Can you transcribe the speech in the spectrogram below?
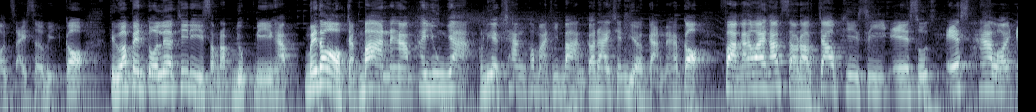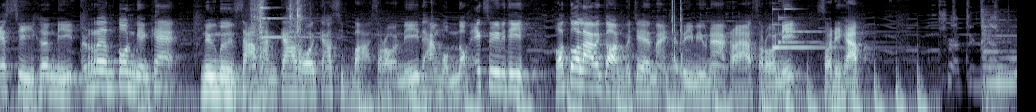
on-site service ก็ ถือว่าเป็นตัวเลือกที่ดีสำหรับยุคนี้ครับ ไม่ต้องออกจากบ้านนะครับ ให้ยุ่งยากเรียกช่างเข้ามาที่บ้านก็ได้เช่นเดียวกันนะครับ ก็ฝากกันเอาไว้ครับสำหรับเจ้า PC ASUS S500 SC เครื่องนี้เริ่มต้นเพียงแค่ 13,990 บาทสำหรับวันนี้ทางผมนบ XVT ขอตัวลาไปก่อนไว้เจอกันใหม่รีวิวหน้าครับสำหรับวันนี้ สวัสดีครับ Trapping.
